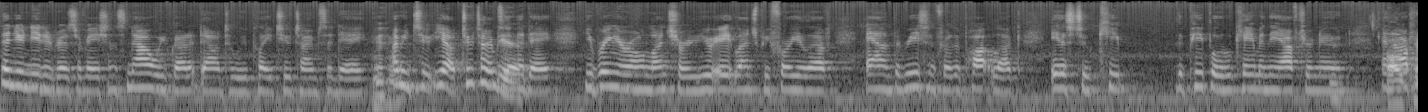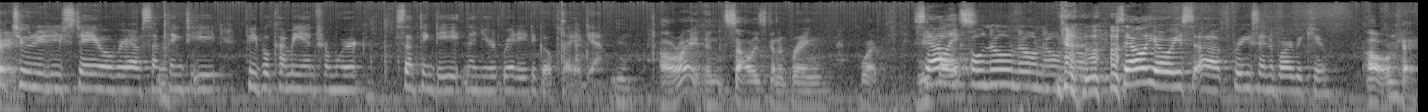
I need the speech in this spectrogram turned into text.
then you needed reservations. Now we've got it down to we play two times a day. Mm-hmm. I mean, two, yeah, two times in Yeah. the day. You bring your own lunch, or you ate lunch before you left. And the reason for the potluck is to keep the people who came in the afternoon an Okay. opportunity to stay over, have something to eat. People coming in from work, something to eat, and then you're ready to go play again. Yeah. All right, and Sally's going to bring what? Sally, Meatballs? oh, no, no, no, no. Sally always uh, brings in a barbecue. Oh, okay.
